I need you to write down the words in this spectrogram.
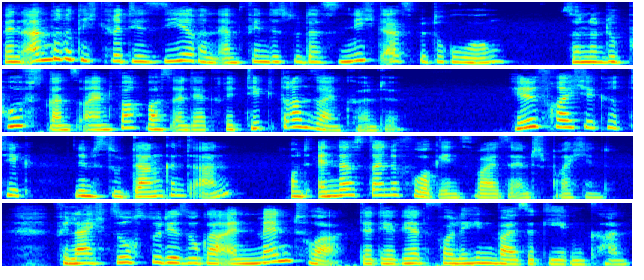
Wenn andere dich kritisieren, empfindest du das nicht als Bedrohung, sondern du prüfst ganz einfach, was an der Kritik dran sein könnte. Hilfreiche Kritik nimmst du dankend an und änderst deine Vorgehensweise entsprechend. Vielleicht suchst du dir sogar einen Mentor, der dir wertvolle Hinweise geben kann.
